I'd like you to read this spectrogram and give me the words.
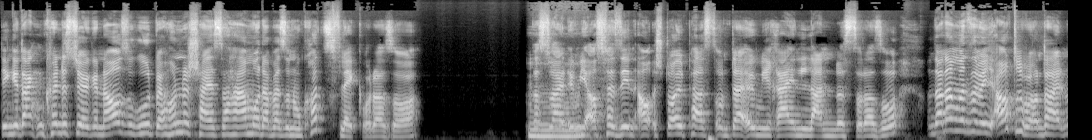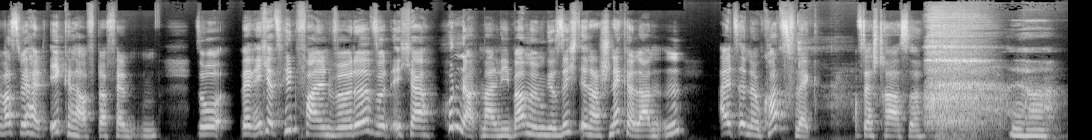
den Gedanken könntest du ja genauso gut bei Hundescheiße haben oder bei so einem Kotzfleck oder so. Dass du halt Mhm. irgendwie aus Versehen stolperst und da irgendwie reinlandest oder so. Und dann haben wir uns nämlich auch drüber unterhalten, was wir halt ekelhafter fänden. So, wenn ich jetzt hinfallen würde, würde ich ja hundertmal lieber mit dem Gesicht in einer Schnecke landen, als in einem Kotzfleck auf der Straße. Ja,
